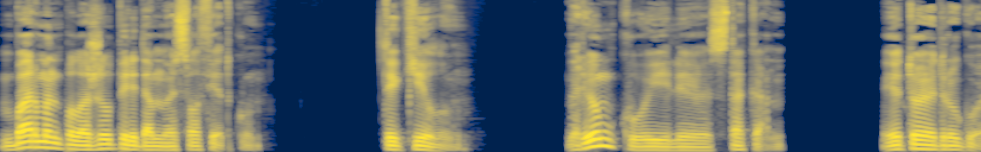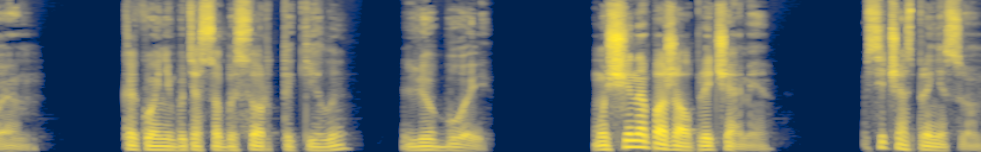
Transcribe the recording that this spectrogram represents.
Бармен положил передо мной салфетку. Текилу. Рюмку или стакан? И то, и другое. Какой-нибудь особый сорт текилы? Любой. Мужчина пожал плечами. Сейчас принесу.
